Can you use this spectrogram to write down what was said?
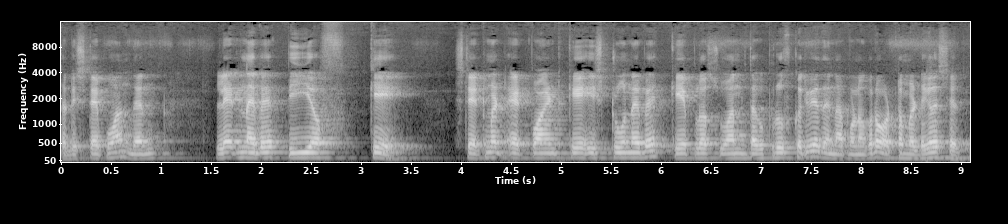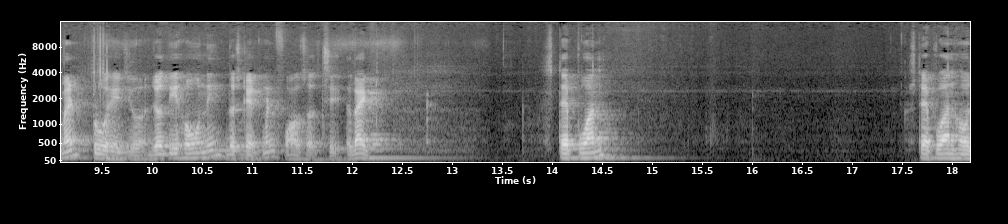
तटी स्टेप वन देन लेट ने P of k statement at point k is true ने के प्लस वन प्रूफ करेंगे देन आपर अटोमेटिकल स्टेटमेंट ट्रु हो जदि हो स्टेटमेंट फल्स अच्छे रईट स्टेप वन वन हो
